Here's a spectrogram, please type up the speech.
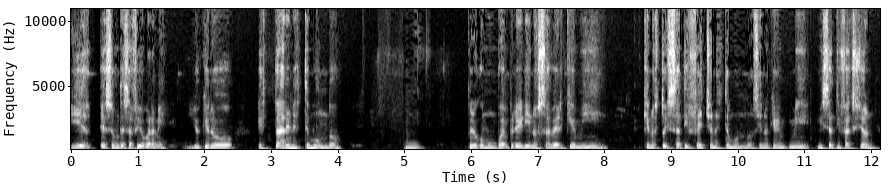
y eso es un desafío para mí. Yo quiero estar en este mundo, pero como un buen peregrino saber que, mi, que no estoy satisfecho en este mundo, sino que mi, satisfacción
